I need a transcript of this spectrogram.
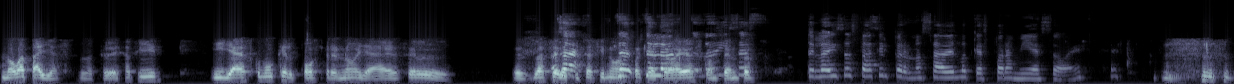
no batallas, te dejas ir y ya es como que el postre, ¿no? Ya es el, es la cerecita así, ¿no? Para que te, vayas contento. te lo dices fácil, pero no sabes lo que es para mí eso, ¿eh?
